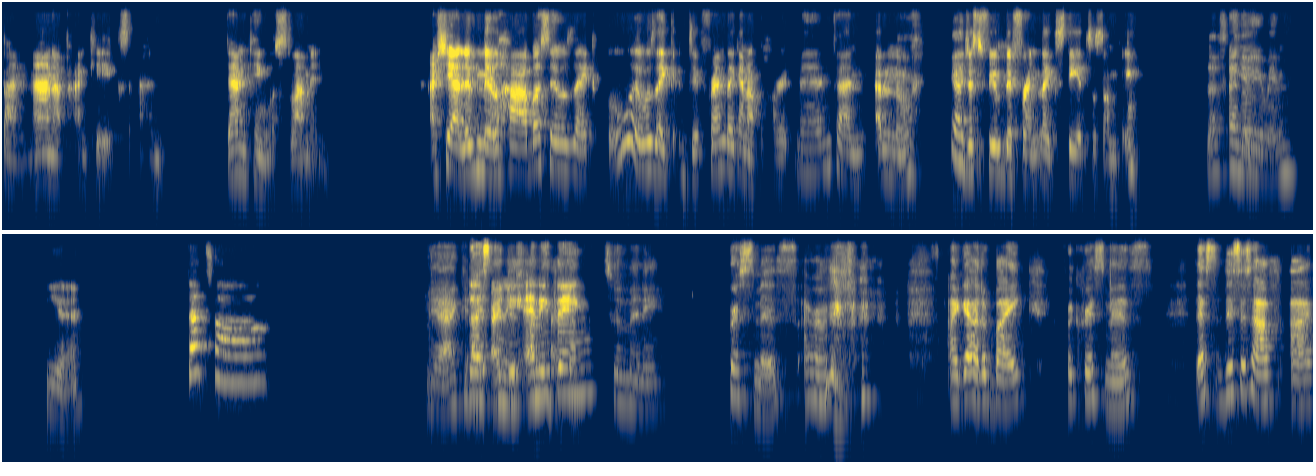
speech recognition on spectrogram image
banana pancakes. And them thing was slamming. Actually, I live Mill Harbor, so it was like, oh, it was like different, like an apartment. And I don't know. Yeah, I just feel different, like states or something. That's I know what you mean. Yeah. That's all. Yeah, I, I- I, Destiny, just- I- I anything? too many. Christmas. I remember I got a bike for Christmas. That's this is how I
